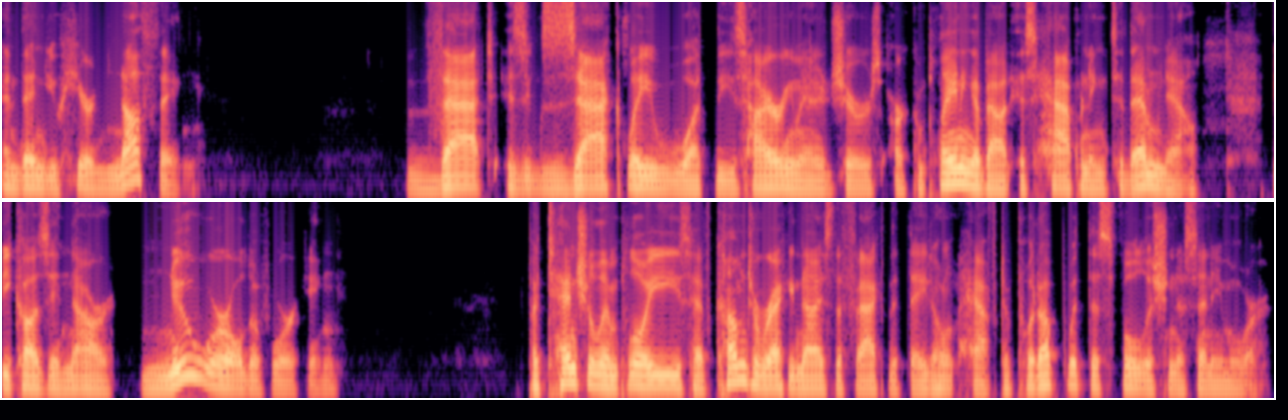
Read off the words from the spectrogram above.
And then you hear nothing. That is exactly what these hiring managers are complaining about is happening to them now. Because in our new world of working, potential employees have come to recognize the fact that they don't have to put up with this foolishness anymore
